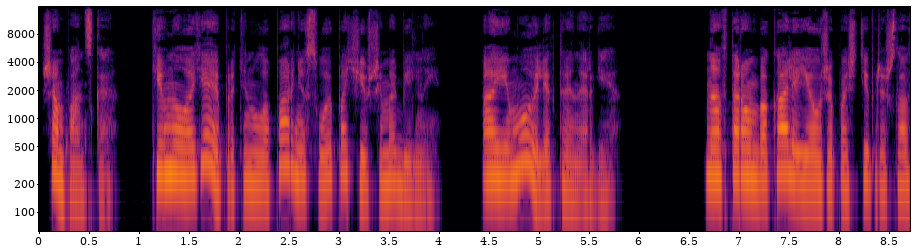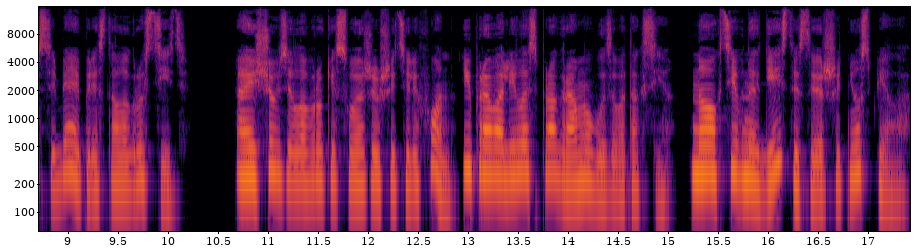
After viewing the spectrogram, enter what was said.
«Шампанское». Кивнула я и протянула парню свой почивший мобильный, а ему электроэнергия. На втором бокале я уже почти пришла в себя и перестала грустить. А еще взяла в руки свой оживший телефон и провалилась в программу вызова такси. Но активных действий совершить не успела.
